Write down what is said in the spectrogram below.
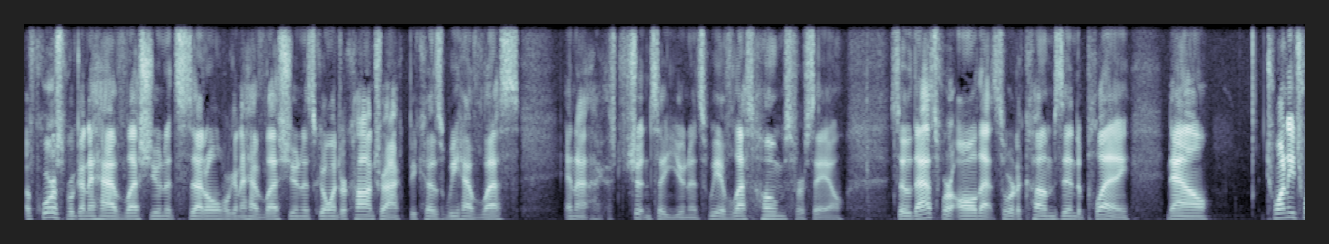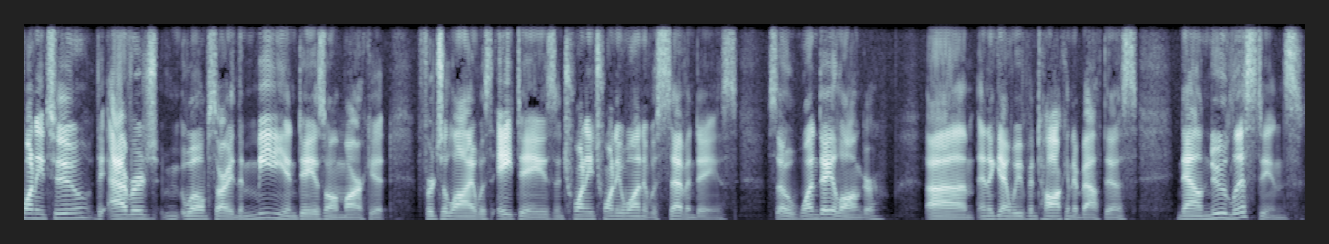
of course, we're going to have less units settle. We're going to have less units go under contract because we have less and I shouldn't say units, we have less homes for sale. So that's where all that sort of comes into play. Now, 2022, the average, well, I'm sorry, the median days on market for July was eight days. In 2021, it was seven days. So one day longer. Um, and again, we've been talking about this. Now, new listings,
